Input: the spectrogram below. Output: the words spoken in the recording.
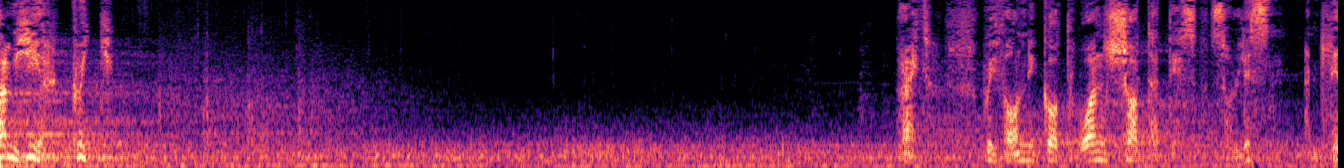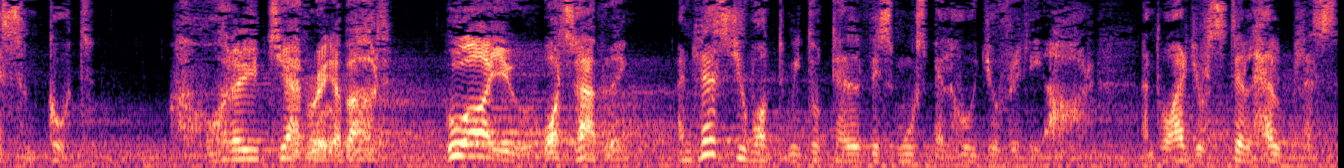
Come here, quick! Right, we've only got one shot at this, so listen, and listen good. What are you jabbering about? Who are you? What's happening? Unless you want me to tell this Muspel who you really are, and while you're still helpless,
